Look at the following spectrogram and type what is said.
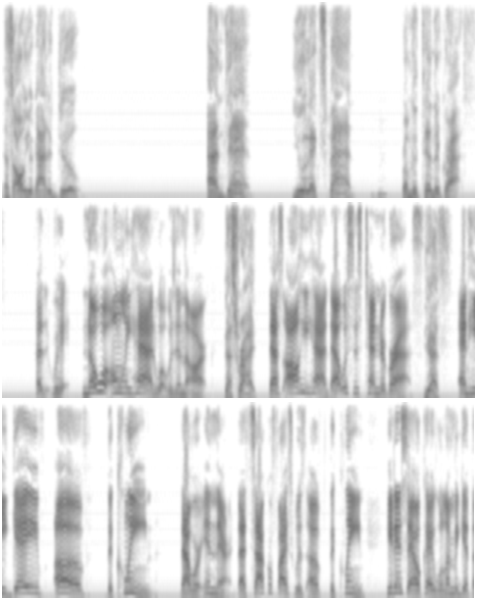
That's all you got to do. And then you'll expand mm-hmm. from the tender grass. Because Noah only had what was in the ark. That's right. That's all he had. That was his tender grass. Yes. And he gave of the clean that were in there. That sacrifice was of the clean. He didn't say, okay, well, let me get the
